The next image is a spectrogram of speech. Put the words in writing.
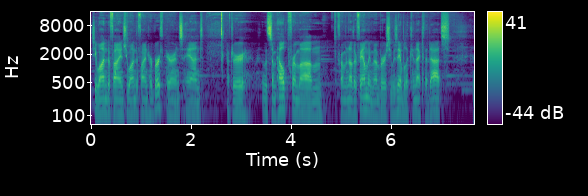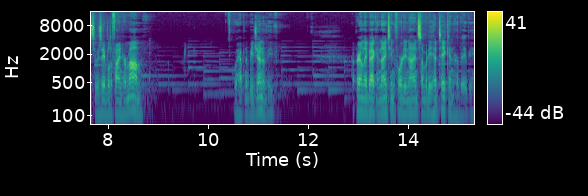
she wanted to find, she wanted to find her birth parents. And after, with some help from, um, from another family member, she was able to connect the dots, and she was able to find her mom, who happened to be Genevieve. Apparently, back in 1949, somebody had taken her baby.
